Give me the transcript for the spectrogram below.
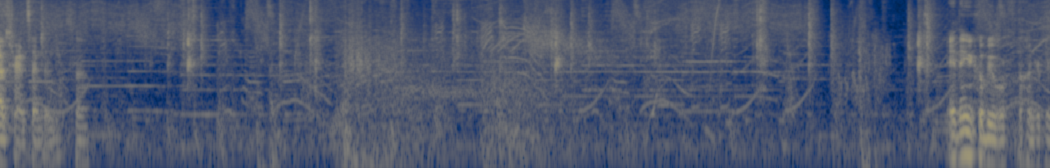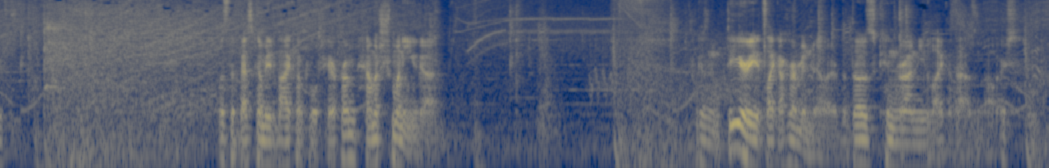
that was transcendent, so. I think it could be worth the 100. What's the best company to buy a comfortable chair from? How much money you got? Because in theory, it's like a Herman Miller, but those can run you like a $1,000.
